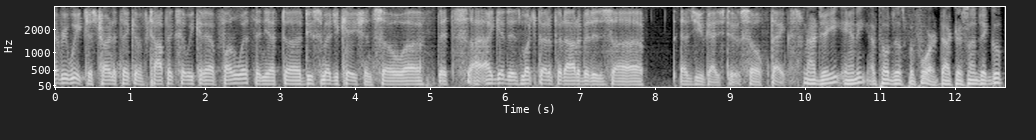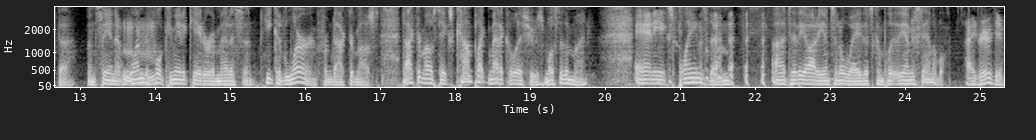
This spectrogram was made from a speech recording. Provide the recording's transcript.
every week just trying to think of topics that we could have fun with and yet uh, do some education. So uh, it's I, I get as much benefit out of it as uh, as you guys do. So thanks. Now, G, Andy, I've told you this before. Dr. Sanjay Gupta, and seeing a wonderful communicator of medicine, he could learn from Dr. Most. Dr. Most takes complex medical issues, most of them mine, and he explains them uh, to the audience in a way that's completely understandable. I agree with you.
